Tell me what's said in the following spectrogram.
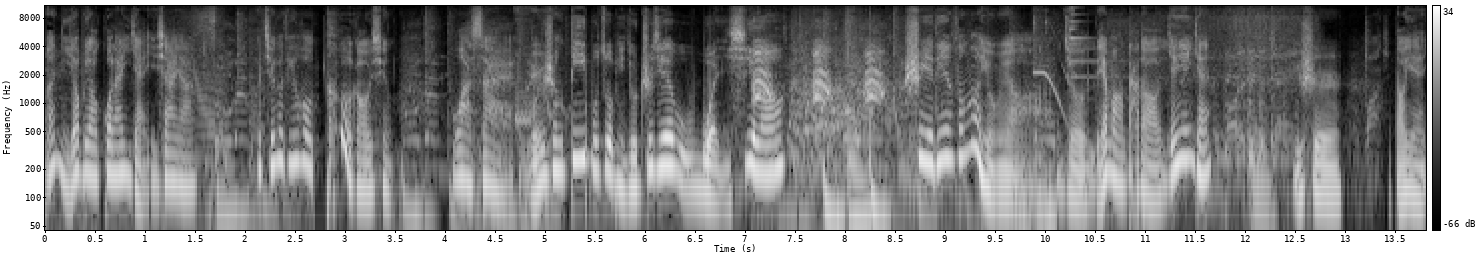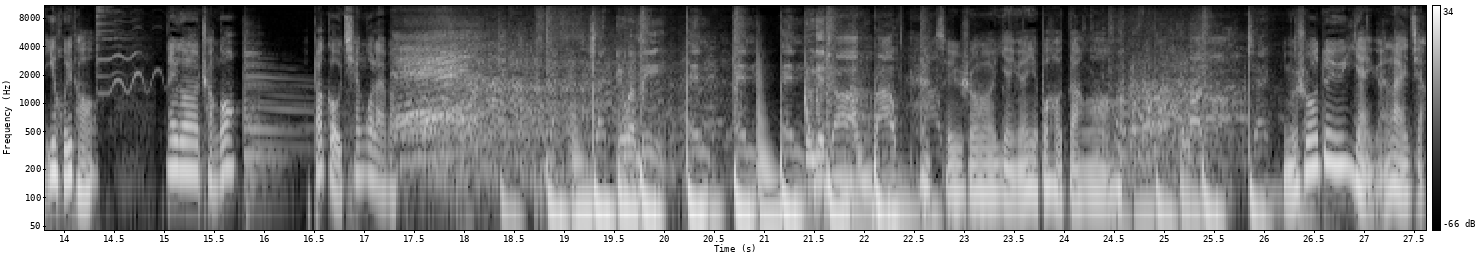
啊，你要不要过来演一下呀？”杰克听后特高兴，哇塞，人生第一部作品就直接吻戏了，事业巅峰啊，有没有？就连忙答道：“演演演。”于是导演一回头，那个场工，把狗牵过来吧。所以说演员也不好当啊。你们说，对于演员来讲，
